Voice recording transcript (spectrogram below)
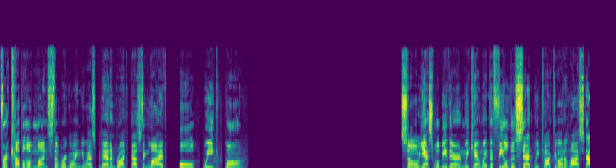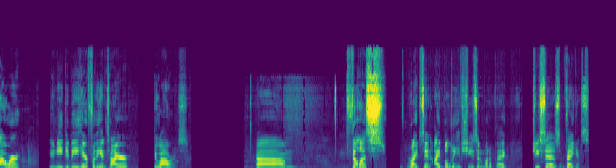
for a couple of months that we're going to Estevan and broadcasting live all week long. So, yes, we'll be there and we can't wait. The field is set. We talked about it last hour. You need to be here for the entire two hours. Um, Phyllis writes in, I believe she's in Winnipeg. She says, Vegas,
